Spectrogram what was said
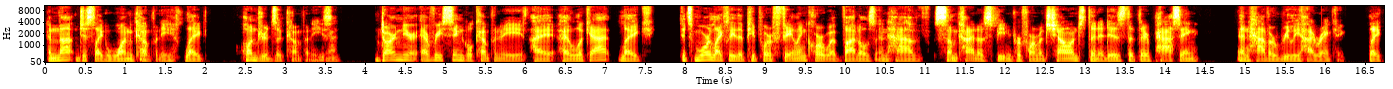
and not just like one company, like hundreds of companies. Yeah. Darn near every single company I, I look at, like it's more likely that people are failing core web vitals and have some kind of speed and performance challenge than it is that they're passing and have a really high ranking, like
